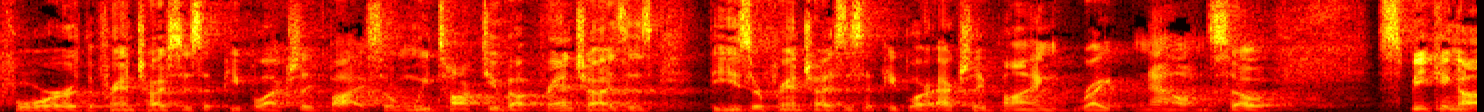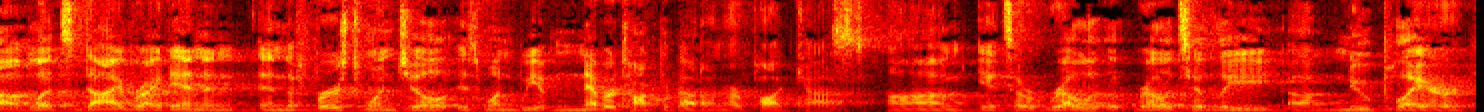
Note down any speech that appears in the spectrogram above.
for the franchises that people actually buy. So when we talk to you about franchises, these are franchises that people are actually buying right now. And so Speaking of, let's dive right in. And, and the first one, Jill, is one we have never talked about on our podcast. Um, it's a rel- relatively um, new player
